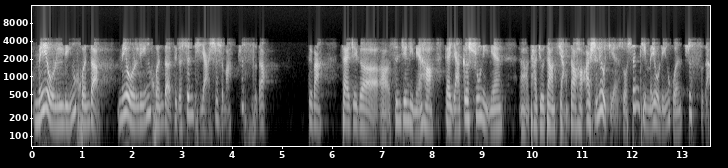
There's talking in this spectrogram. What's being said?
没有灵魂的，没有灵魂的这个身体呀是什么？是死的，对吧？在这个啊圣经里面哈，在雅各书里面。啊，他就这样讲到哈，二十六节说，身体没有灵魂是死的，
